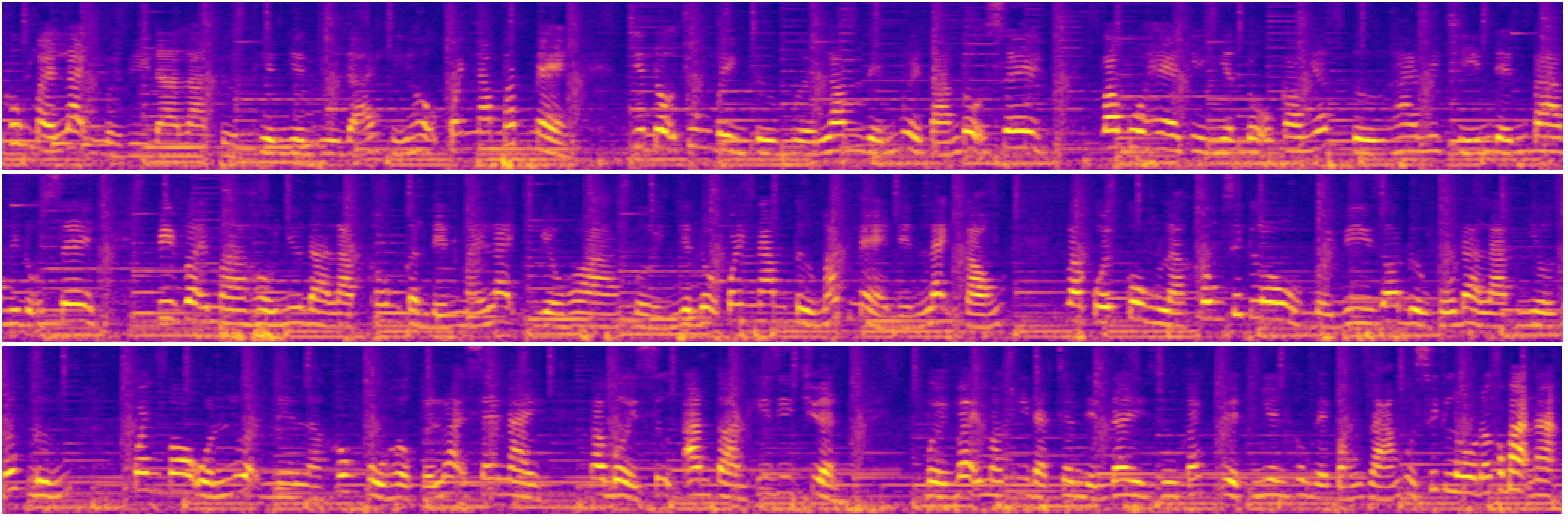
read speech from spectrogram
Không máy lạnh bởi vì Đà Lạt được thiên nhiên ưu đãi khí hậu quanh năm mát mẻ, nhiệt độ trung bình từ 15 đến 18 độ C. Vào mùa hè thì nhiệt độ cao nhất từ 29 đến 30 độ C. Vì vậy mà hầu như Đà Lạt không cần đến máy lạnh điều hòa bởi nhiệt độ quanh năm từ mát mẻ đến lạnh cóng. Và cuối cùng là không xích lô bởi vì do đường phố Đà Lạt nhiều dốc đứng, quanh co uốn lượn nên là không phù hợp với loại xe này và bởi sự an toàn khi di chuyển. Bởi vậy mà khi đặt chân đến đây, du khách tuyệt nhiên không thấy bóng dáng của xích lô đó các bạn ạ.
